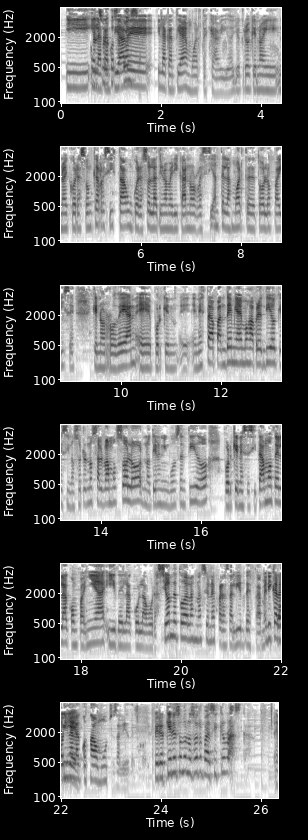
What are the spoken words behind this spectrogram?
Y, la cantidad de y la cantidad de muertes que ha habido. Yo creo que no hay no hay corazón que resista un corazón latinoamericano reciente las muertes de todos los países que nos rodean eh, porque eh, en, esta pandemia hemos aprendido que si nosotros nos salvamos solos no tiene ningún sentido porque necesitamos de la compañía y de la colaboración de todas las naciones para salir de esta. América Latina le ha costado mucho salir del COVID. Pero quiénes somos nosotros para decir que rasca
